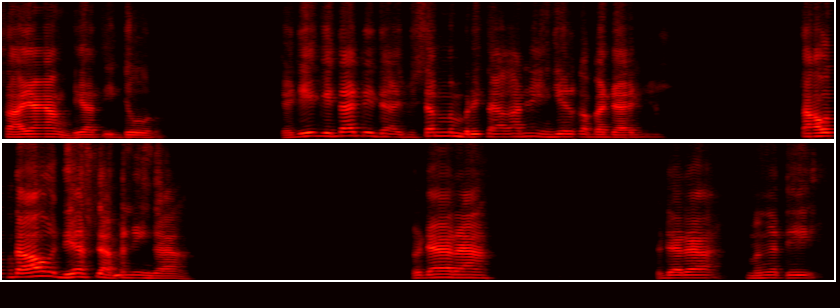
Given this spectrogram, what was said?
Sayang, dia tidur. Jadi kita tidak bisa memberitakan Injil kepadanya. Tahu-tahu dia sudah meninggal. Saudara, saudara mengerti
